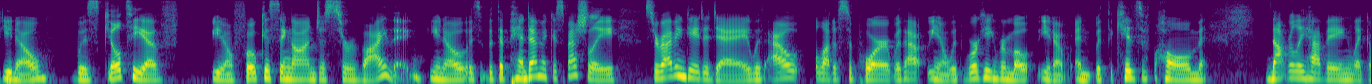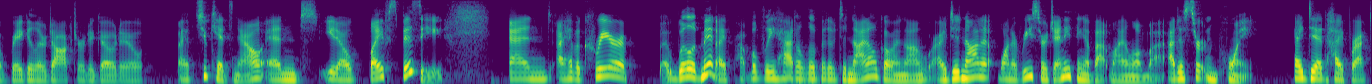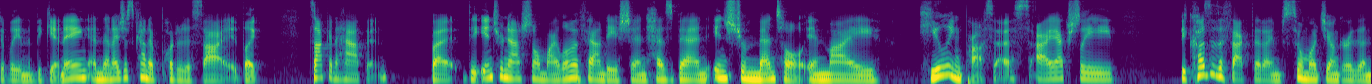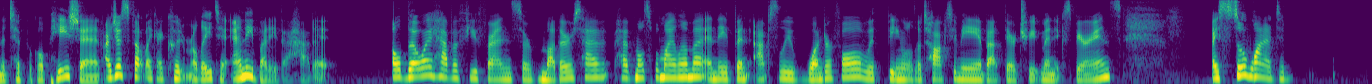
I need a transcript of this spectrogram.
you know, was guilty of you know focusing on just surviving you know with the pandemic especially surviving day to day without a lot of support without you know with working remote you know and with the kids home not really having like a regular doctor to go to. I have two kids now, and you know, life's busy, and I have a career. I will admit, I probably had a little bit of denial going on where I did not want to research anything about myeloma at a certain point. I did hyperactively in the beginning, and then I just kind of put it aside. Like, it's not going to happen. But the International Myeloma Foundation has been instrumental in my healing process. I actually because of the fact that I'm so much younger than the typical patient, I just felt like I couldn't relate to anybody that had it. Although I have a few friends or mothers have have multiple myeloma and they've been absolutely wonderful with being able to talk to me about their treatment experience, I still wanted to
